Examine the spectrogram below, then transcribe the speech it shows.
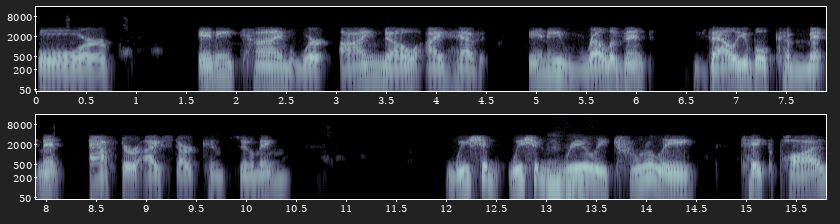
or any time where I know I have any relevant, valuable commitment after I start consuming, we should we should mm-hmm. really truly take pause,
